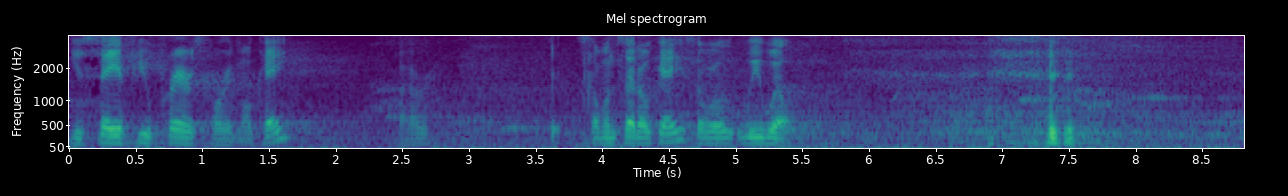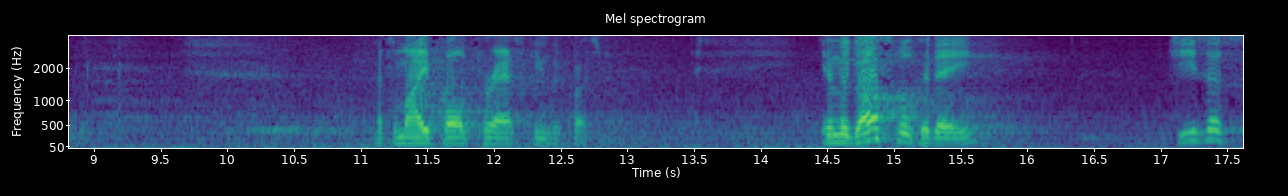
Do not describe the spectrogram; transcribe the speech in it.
you say a few prayers for him, okay? Someone said okay, so we'll, we will. That's my fault for asking the question. In the gospel today, Jesus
